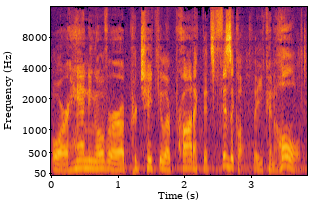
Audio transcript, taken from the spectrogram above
or handing over a particular product that's physical that you can hold.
